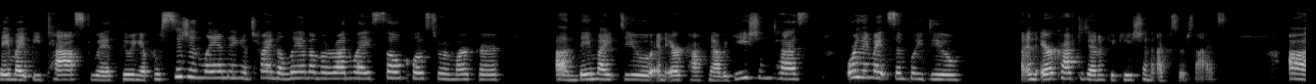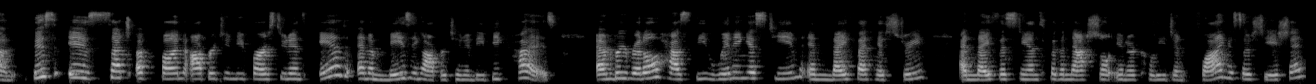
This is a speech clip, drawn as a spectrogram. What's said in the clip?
they might be tasked with doing a precision landing and trying to land on the runway so close to a marker. Um, they might do an aircraft navigation test, or they might simply do an aircraft identification exercise. Um, this is such a fun opportunity for our students and an amazing opportunity because Embry-Riddle has the winningest team in NIFA history, and NIFA stands for the National Intercollegiate Flying Association.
